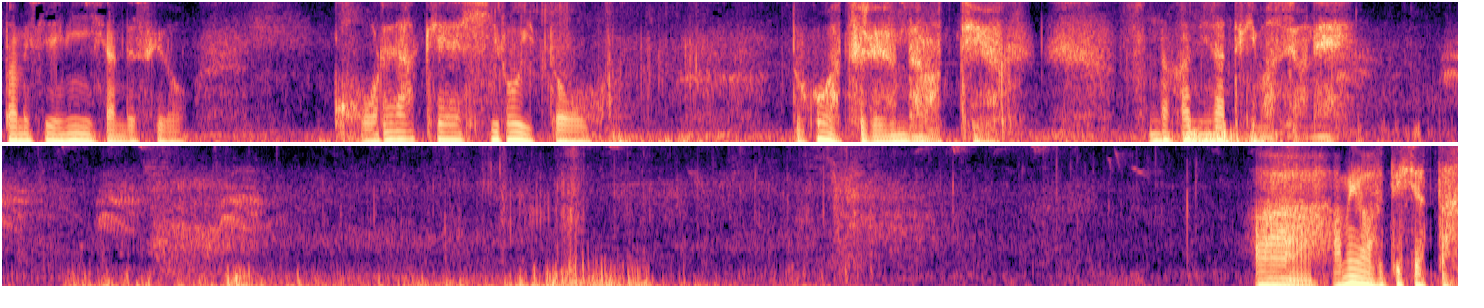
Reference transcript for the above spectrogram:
とお試しで見に来たんですけどこれだけ広いとどこが釣れるんだろうっていうそんな感じになってきますよね。ああ雨が降ってきちゃった。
